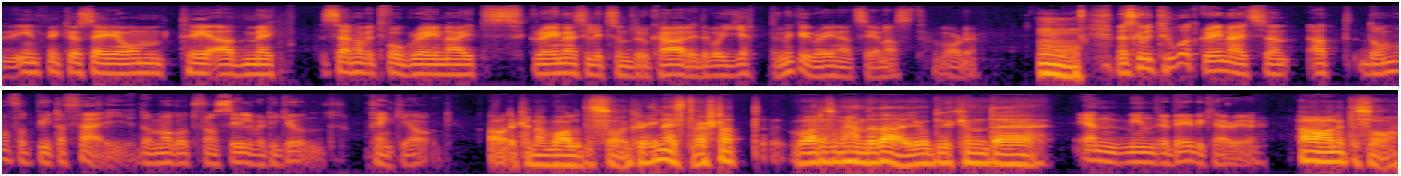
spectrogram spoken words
inte mycket att säga om. Tre Admec. Sen har vi två Grey Knights. Grey Knights är lite som Drukari, det var jättemycket Grey Knights senast, var det. Mm. Men ska vi tro att Grey Knights, att de har fått byta färg? De har gått från silver till guld, tänker jag. Ja, det kan nog vara lite så. Grey Knights, det värsta att, vad är det som hände där? Jo, du kunde... En mindre baby carrier. Ja, lite så.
